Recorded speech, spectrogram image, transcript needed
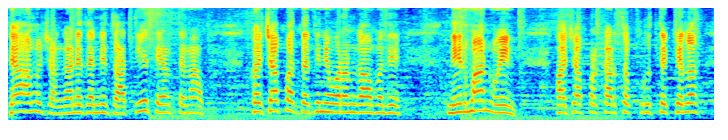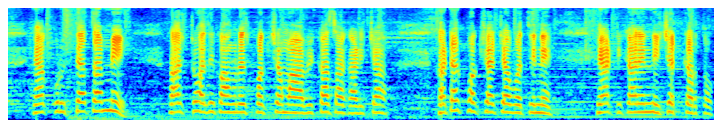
त्या अनुषंगाने त्यांनी जातीय ते त्यांना कशा पद्धतीने वरणगावमध्ये निर्माण होईल अशा प्रकारचं कृत्य केलं. या कृत्याचा मी राष्ट्रवादी काँग्रेस पक्ष महाविकास आघाडीच्या घटक पक्षाच्या वतीने या ठिकाणी निषेध करतो.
